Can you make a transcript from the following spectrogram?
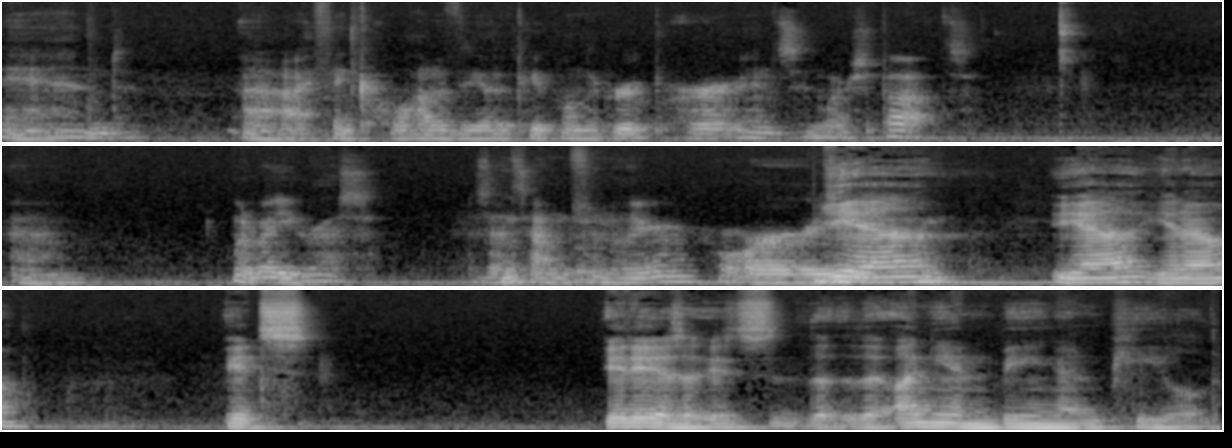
And uh, I think a lot of the other people in the group are in similar spots. Um, what about you, Russ? Does that sound familiar? Or Yeah, yeah, you know, it's it is it's the the onion being unpeeled,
